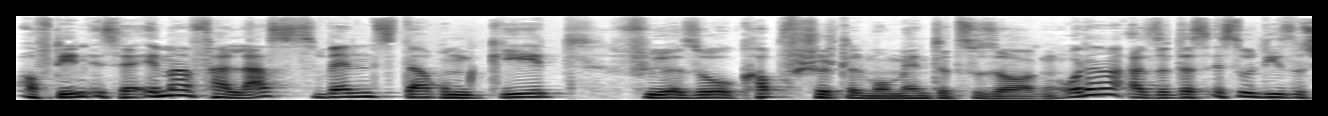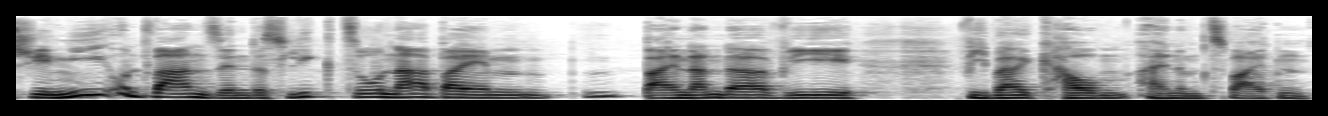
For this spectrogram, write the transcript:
auf den ist ja immer Verlass, wenn es darum geht, für so Kopfschüttelmomente zu sorgen, oder? Also das ist so dieses Genie und Wahnsinn, das liegt so nah beim, beieinander wie, wie bei kaum einem zweiten.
